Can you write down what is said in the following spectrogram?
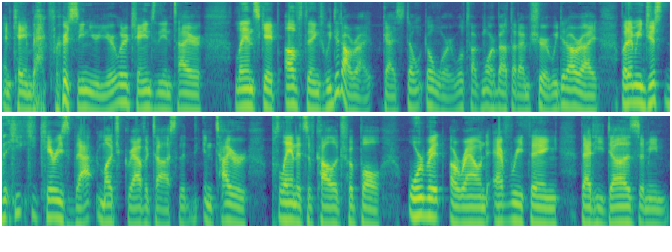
and came back for his senior year? It would have changed the entire landscape of things. We did all right, guys. Don't don't worry. We'll talk more about that, I'm sure. We did all right. But I mean, just that he, he carries that much gravitas that the entire planets of college football orbit around everything that he does. I mean,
